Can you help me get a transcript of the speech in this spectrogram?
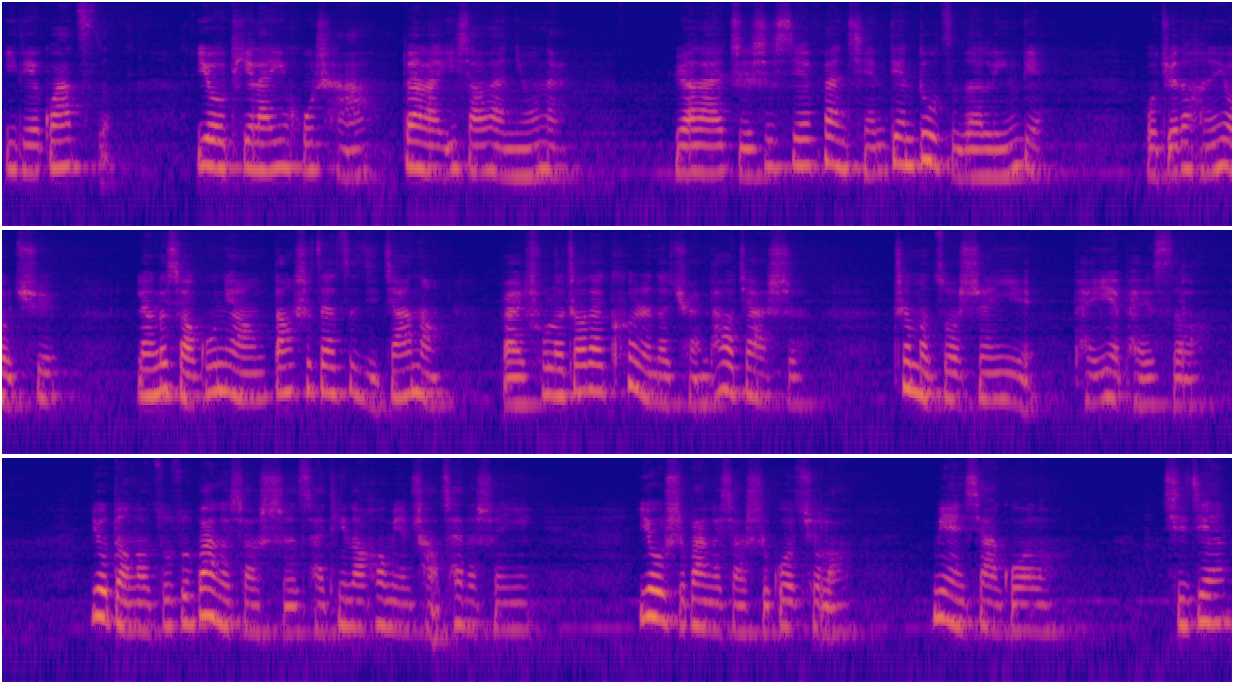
一碟瓜子，又提来一壶茶，端来一小碗牛奶。原来只是些饭前垫肚子的零点。我觉得很有趣。两个小姑娘当是在自己家呢，摆出了招待客人的全套架势。这么做生意，赔也赔死了。又等了足足半个小时，才听到后面炒菜的声音。又是半个小时过去了，面下锅了。期间。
